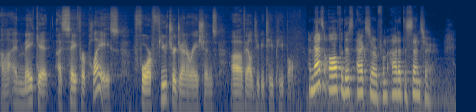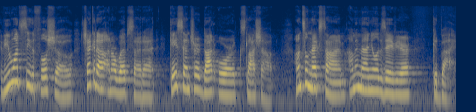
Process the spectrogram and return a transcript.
uh, and make it a safer place for future generations of LGBT people. And that's all for this excerpt from Out at the Center. If you want to see the full show, check it out on our website at gaycenter.org slash out. Until next time, I'm Emmanuel Xavier. Goodbye.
